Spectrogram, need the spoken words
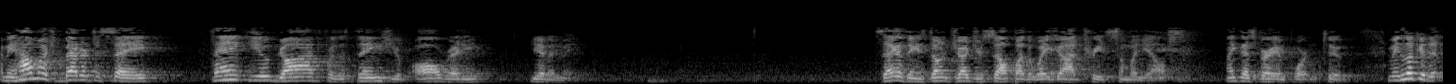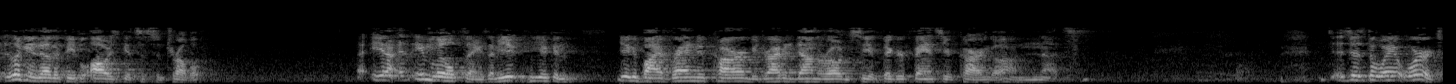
I mean, how much better to say, thank you, God, for the things you've already given me. Second thing is don't judge yourself by the way God treats somebody else. I think that's very important too. I mean, look at it, looking at other people always gets us in trouble. You know, even little things. I mean, you, you can you could buy a brand new car and be driving it down the road and see a bigger, fancier car and go, "Oh, nuts!" It's just the way it works.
